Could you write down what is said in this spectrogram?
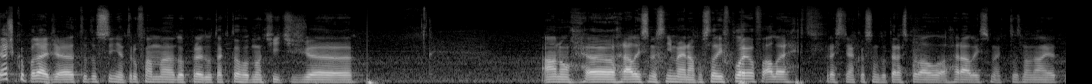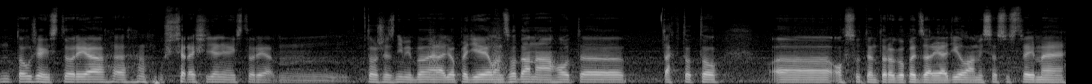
Ťažko povedať, že toto si netrúfam dopredu takto hodnotiť, že Áno, hrali sme s nimi aj naposledy v playoff, ale presne ako som to teraz povedal, hrali sme, to znamená, to už je história, už včerajší deň je história. Mm, to, že s nimi budeme hrať opäť je len zhoda náhod, tak toto osud tento rok opäť zariadil a my sa sústredíme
